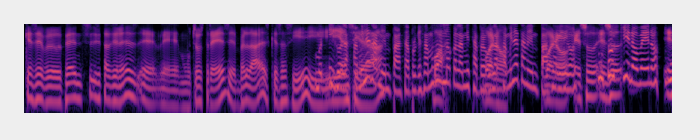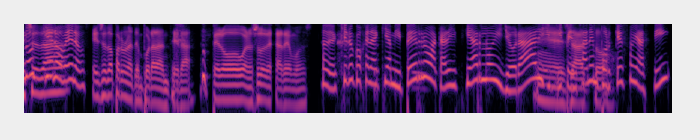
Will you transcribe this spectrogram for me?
que se producen situaciones eh, de mucho estrés, es verdad, es que es así. Y, con la familia también pasa, porque estamos Buah, hablando con la amistad, pero con la familia también pasa. bueno, digo, eso- eso- no quiero veros, eso no da- quiero veros. Eso da para una temporada entera. Pero bueno, eso lo dejaremos. Ver, quiero coger aquí a mi perro, acariciarlo y llorar y, y pensar en por qué soy así.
